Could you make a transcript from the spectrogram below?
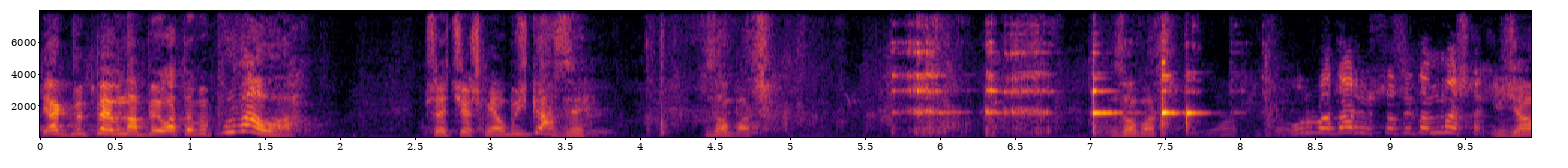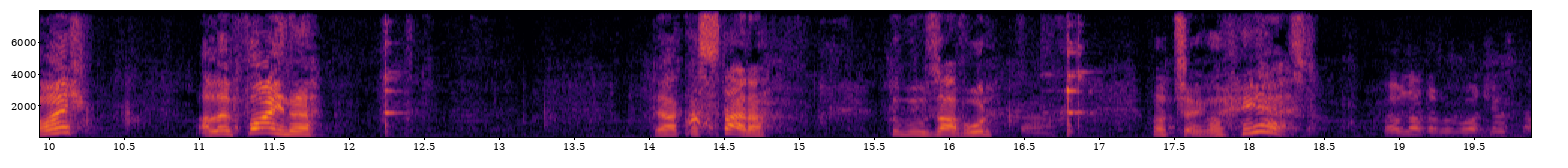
Jakby pełna była, to by pływała. Przecież miałbyś gazy. Zobacz. Zobacz. Kurwa Dariusz, co ty tam masz taki? Widziałeś? Ale fajne. To Jaka stara. Tu był zawór. Od czego jest? Pełna to by była ciężka.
